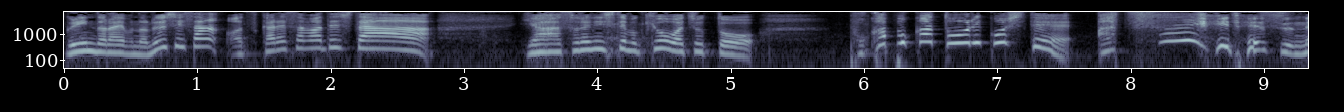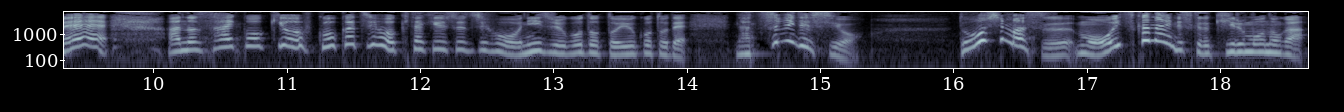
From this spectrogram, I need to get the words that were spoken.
グリーンドライブのルーシーさん、お疲れ様でした。いやー、それにしても今日はちょっと、ポカポカ通り越して、暑いですね。あの、最高気温、福岡地方、北九州地方25度ということで、夏日ですよ。どうします？もう追いつかないんですけど、着るものが。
